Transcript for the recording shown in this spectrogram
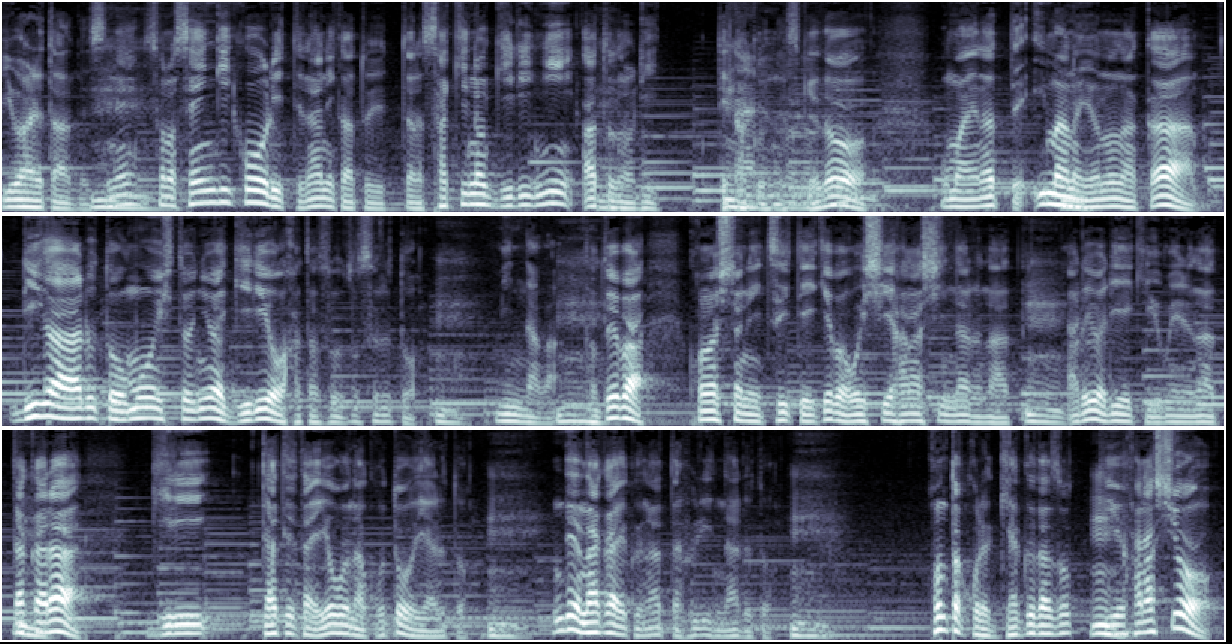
言われたんですね、その千里氷って何かと言ったら先の義理に後の利って書くんですけど、お前だって今の世の中利があると思う人には義理を果たそうとすると、みんなが、例えばこの人についていけば美味しい話になるな、あるいは利益埋めるなだから義理立てたようなことをやると、うん。で仲良くなったふりになると。うん。本当はこれ逆だぞっていう話を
